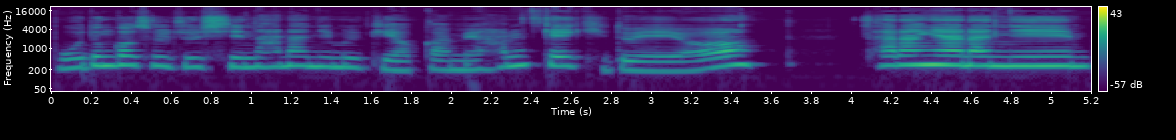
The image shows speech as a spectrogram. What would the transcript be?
모든 것을 주신 하나님을 기억하며 함께 기도해요. 사랑의 하나님,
